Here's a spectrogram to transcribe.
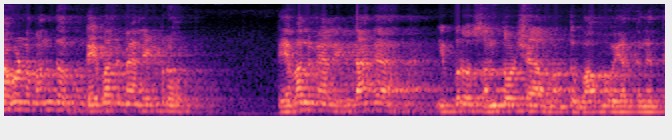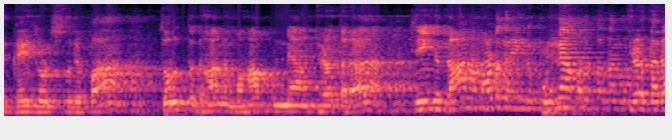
ತಗೊಂಡು ಬಂದು ಟೇಬಲ್ ಮೇಲೆ ಇಟ್ರು. ಟೇಬಲ್ ಮೇಲೆ ಇಟ್ಟಾಗ ಇಬ್ಬರು ಸಂತೋಷ ಮತ್ತು ಬಾಬು ಎತ್ತನೆತ್ತ ಕೈ ಜೋಡಿಸಿದ್ರಪ್ಪ, ತುರ್ತ ದಾನ ಮಹಾಪುಣ್ಯ ಅಂತ ಹೇಳ್ತಾರ. ಹಿಂಗ ದಾನ ಮಾಡಿದ್ರೆ ಹಿಂಗ ಪುಣ್ಯ ಬರ್ತದ ಅಂತ ಹೇಳ್ತಾರ.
